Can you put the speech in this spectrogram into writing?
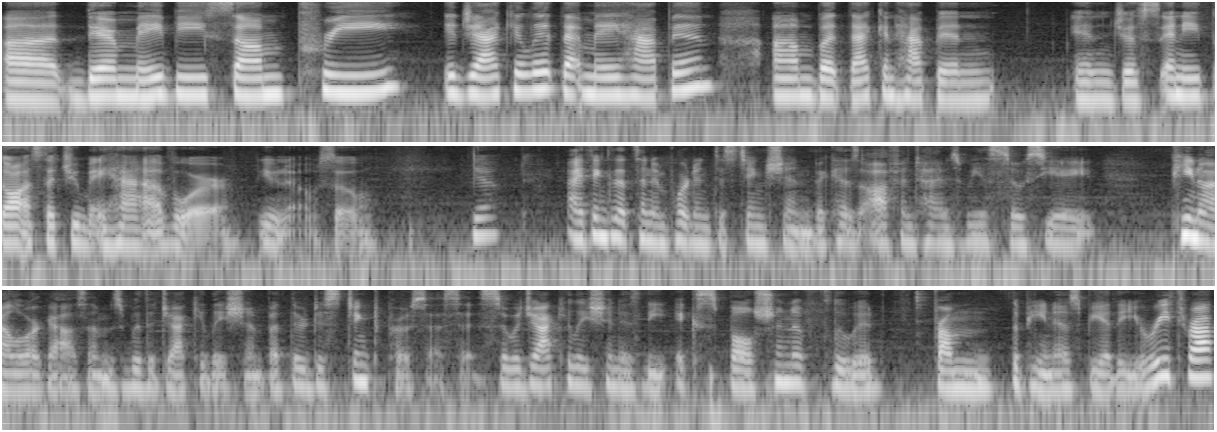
Uh, there may be some pre ejaculate that may happen, um, but that can happen in just any thoughts that you may have, or, you know, so yeah. I think that's an important distinction because oftentimes we associate penile orgasms with ejaculation, but they're distinct processes. So, ejaculation is the expulsion of fluid from the penis via the urethra,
